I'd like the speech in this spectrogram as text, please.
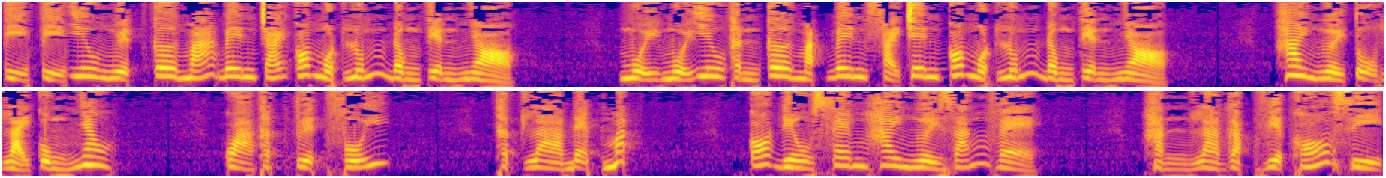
tỷ tỷ yêu nguyệt cơ má bên trái có một lúm đồng tiền nhỏ, muội muội yêu thần cơ mặt bên phải trên có một lúm đồng tiền nhỏ, hai người tụ lại cùng nhau, quả thật tuyệt phối, thật là đẹp mắt, có điều xem hai người dáng vẻ, hẳn là gặp việc khó gì,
